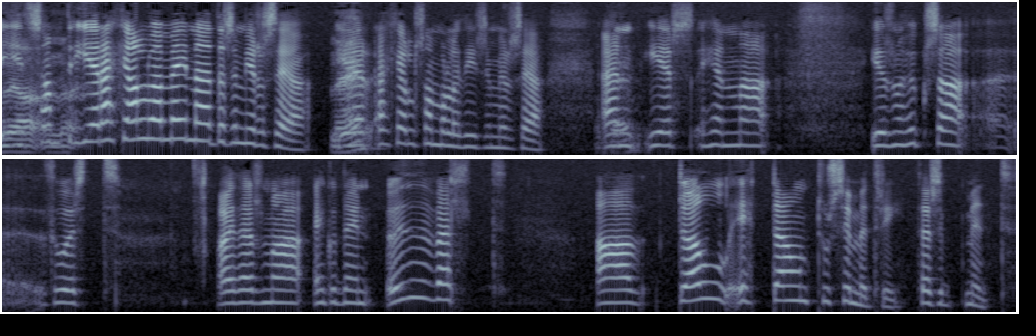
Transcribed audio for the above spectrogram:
ég, já, samt, ég er ekki alveg að meina þetta sem ég er að segja. Nei. ég er ekki alveg sammála því sem ég er að segja. En ég er hérna ég er svona að hugsa uh, þú veist að það er svona einhvern veginn auðvelt að dull it down to symmetry þessi mynd,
